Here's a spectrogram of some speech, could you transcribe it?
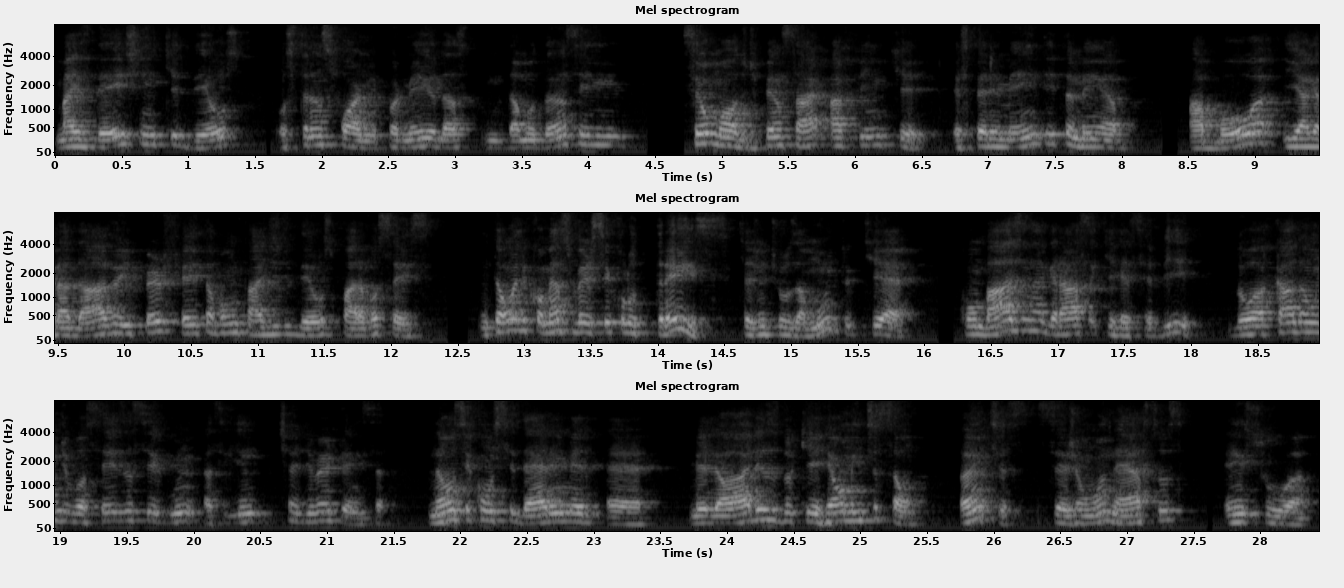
mas deixem que Deus os transforme por meio das, da mudança em seu modo de pensar, a fim que experimentem também a, a boa e agradável e perfeita vontade de Deus para vocês. Então ele começa o versículo 3, que a gente usa muito, que é: Com base na graça que recebi, dou a cada um de vocês a, segu a seguinte advertência: Não se considerem me é, melhores do que realmente são. Antes, sejam honestos em sua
